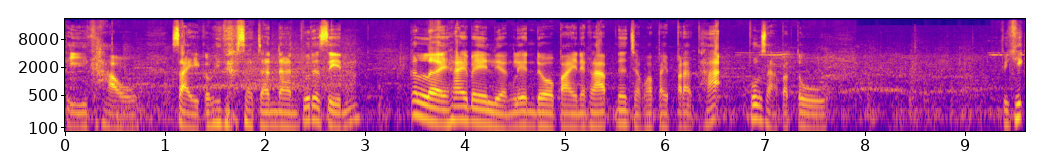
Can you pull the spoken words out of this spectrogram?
ตีเข่าใส่กวินสัจจานันพุทธศิลป์ก็เลยให้ใบเหลืองเลนโดไปนะครับ เนื่องจากว่าไปประทะผู้สาประตู ฟรีคิก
